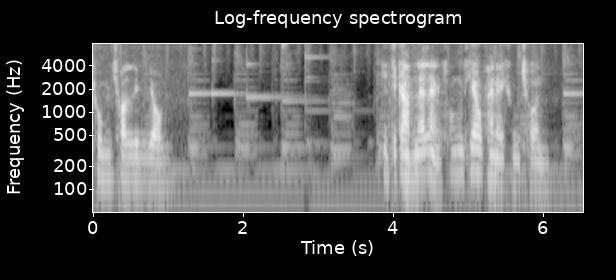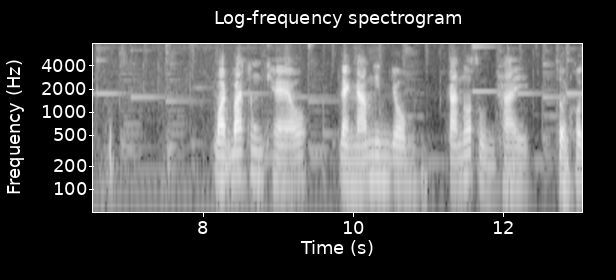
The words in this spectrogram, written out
ชุมชนริมยม กิจกรรมและแหล่งท่องเที่ยวภายในชุมชน วัดบ้านทุ่งแค้ว แหล่งน้ำริมยม การนวดสมุนไพรส่วนคน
